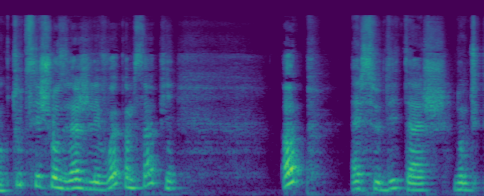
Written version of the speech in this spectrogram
Donc toutes ces choses-là, je les vois comme ça, puis hop, elles se détachent. Donc,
